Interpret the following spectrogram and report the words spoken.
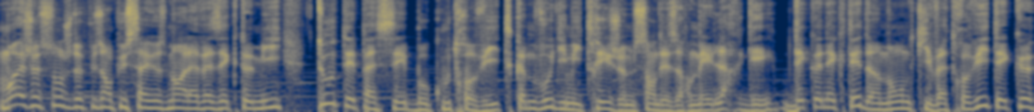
Moi, je songe de plus en plus sérieusement à la vasectomie. Tout est passé beaucoup trop vite. Comme vous, Dimitri, je me sens désormais largué, déconnecté d'un monde qui va trop vite et que,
